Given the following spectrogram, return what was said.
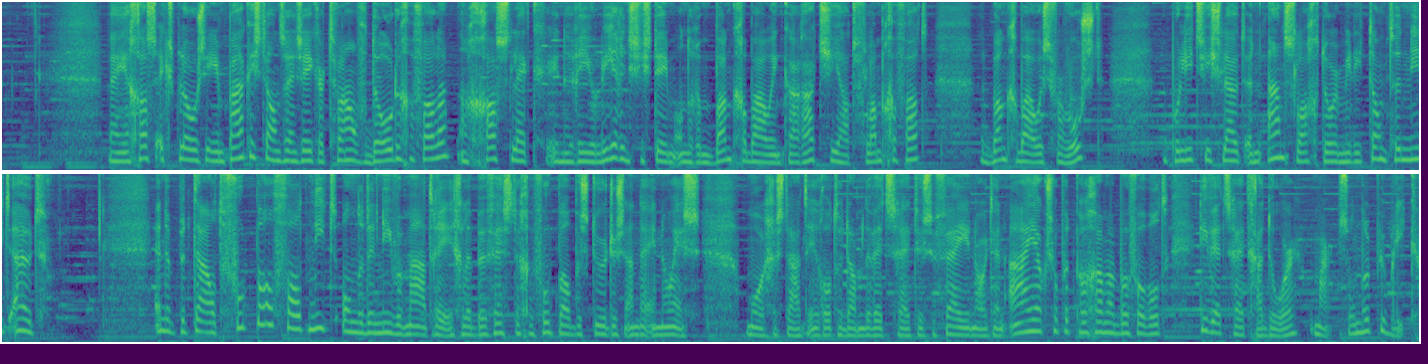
Bij een gasexplosie in Pakistan zijn zeker 12 doden gevallen. Een gaslek in een rioleringssysteem onder een bankgebouw in Karachi had vlam gevat. Het bankgebouw is verwoest. De politie sluit een aanslag door militanten niet uit. En het betaald voetbal valt niet onder de nieuwe maatregelen... bevestigen voetbalbestuurders aan de NOS. Morgen staat in Rotterdam de wedstrijd tussen Feyenoord en Ajax op het programma bijvoorbeeld. Die wedstrijd gaat door, maar zonder publiek.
